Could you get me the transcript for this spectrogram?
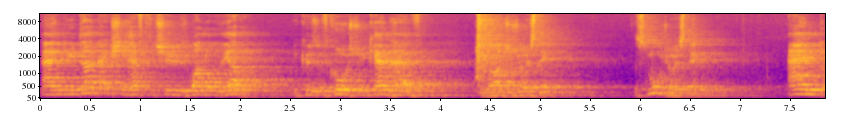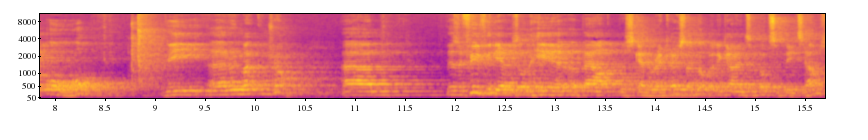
and you don't actually have to choose one or the other because of course you can have the larger joystick, the small joystick and or the uh, remote control. Um, there's a few videos on here about the Scanreco, so I'm not going to go into lots of details,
